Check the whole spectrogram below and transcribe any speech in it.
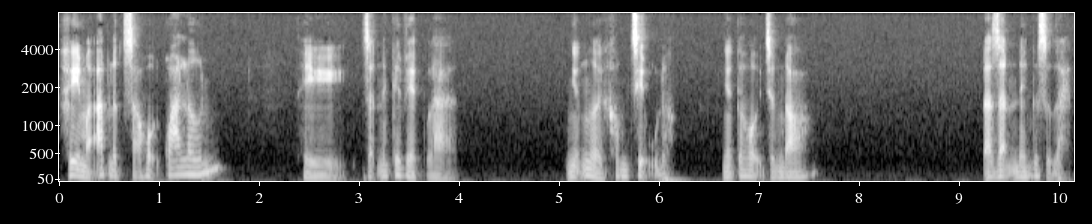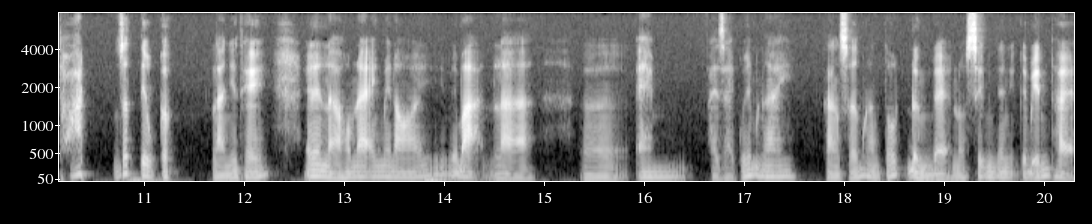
khi mà áp lực xã hội quá lớn thì dẫn đến cái việc là những người không chịu được những cái hội chứng đó đã dẫn đến cái sự giải thoát rất tiêu cực là như thế. Nên là hôm nay anh mới nói với bạn là uh, em phải giải quyết ngay càng sớm càng tốt đừng để nó sinh ra những cái biến thể.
